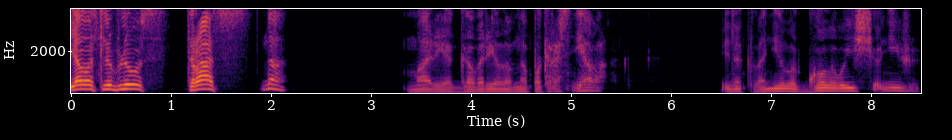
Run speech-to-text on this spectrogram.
«Я вас люблю страстно!» Марья Гавриловна покраснела и наклонила голову еще ниже.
